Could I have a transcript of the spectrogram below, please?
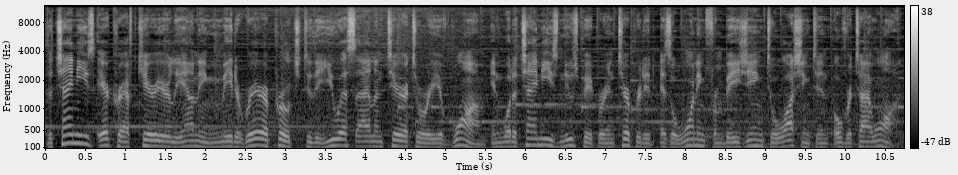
The Chinese aircraft carrier Liaoning made a rare approach to the U.S. island territory of Guam in what a Chinese newspaper interpreted as a warning from Beijing to Washington over Taiwan.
